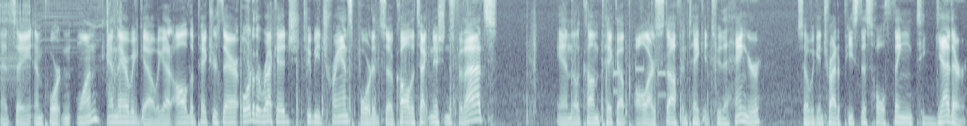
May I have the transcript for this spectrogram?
That's a important one. And there we go. We got all the pictures there. Order the wreckage to be transported. So call the technicians for that. And they'll come pick up all our stuff and take it to the hangar so we can try to piece this whole thing together.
